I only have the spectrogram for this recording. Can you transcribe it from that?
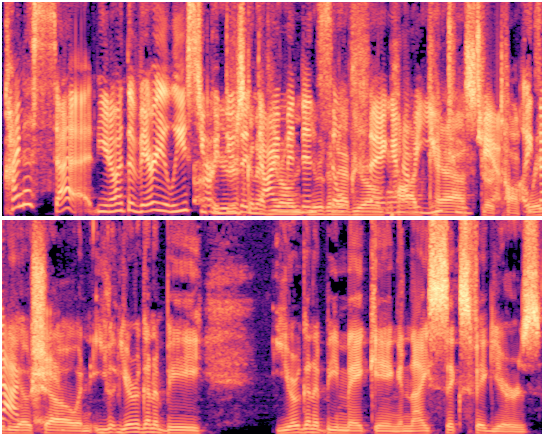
kind of set. You know, at the very least, you could do the gonna have your diamond own, and silk thing and have a YouTube channel. or talk exactly. radio show, and you, you're going to be you're going to be making a nice six figures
